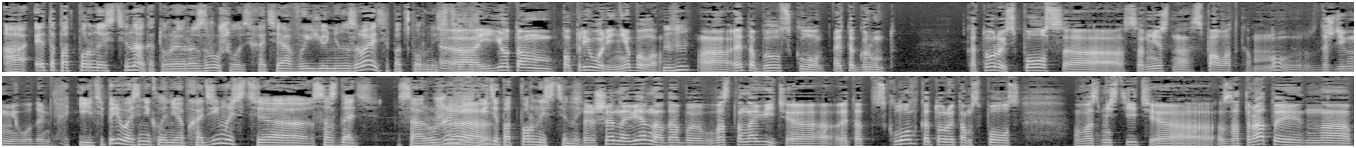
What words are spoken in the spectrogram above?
А это подпорная стена, которая разрушилась, хотя вы ее не называете подпорной стеной? Ее там по приори не было. Угу. Это был склон, это грунт который сполз а, совместно с паводком, ну, с дождевыми водами. И теперь возникла необходимость э, создать сооружение да, в виде подпорной стены. Совершенно верно, дабы восстановить э, этот склон, который там сполз, возместить э, затраты на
